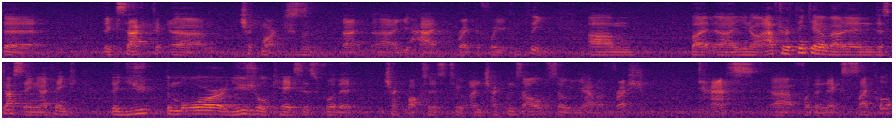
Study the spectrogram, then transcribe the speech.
the, the exact um, check marks that uh, you had right before you complete. Um, but uh, you know, after thinking about it and discussing, I think the u- the more usual case is for the checkboxes to uncheck themselves, so you have a fresh task uh, for the next cycle.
